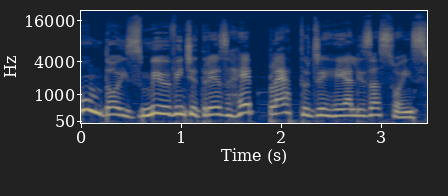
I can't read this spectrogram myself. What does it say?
um 2023 repleto de realizações.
